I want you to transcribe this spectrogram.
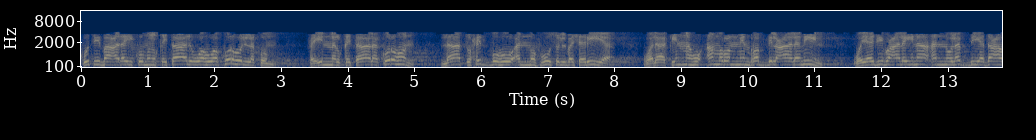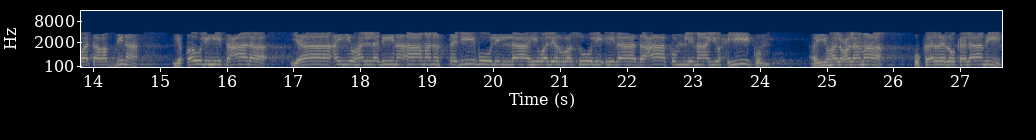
كتب عليكم القتال وهو كره لكم فإن القتال كره لا تحبه النفوس البشرية ولكنه أمر من رب العالمين ويجب علينا أن نلبي دعوة ربنا لقوله تعالى يا أيها الذين آمنوا استجيبوا لله وللرسول إذا دعاكم لما يحييكم. أيها العلماء أكرر كلامي.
